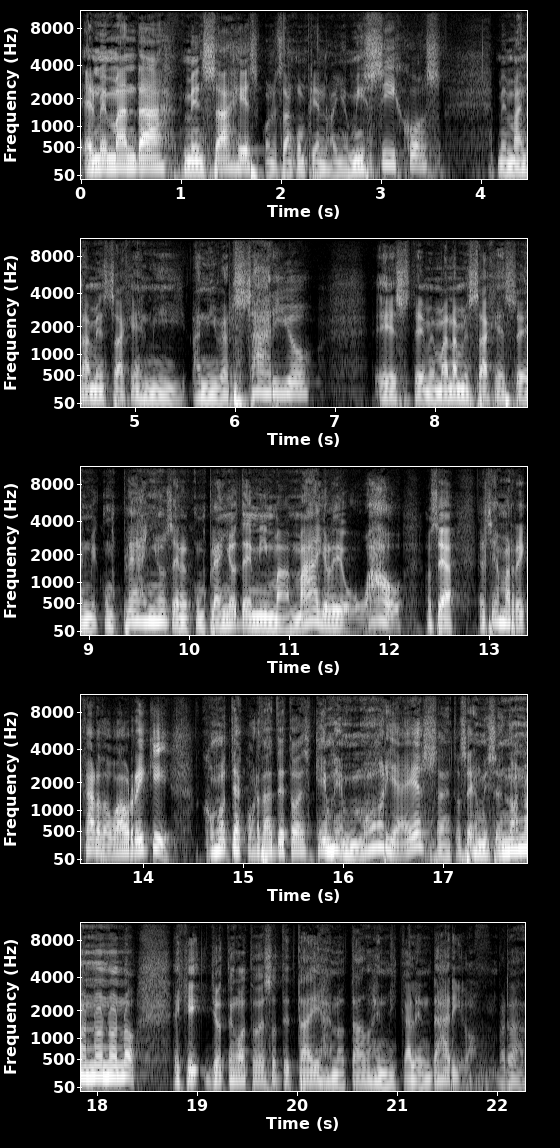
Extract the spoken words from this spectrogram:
Él me manda mensajes cuando están cumpliendo años mis hijos, me manda mensajes en mi aniversario, este, me manda mensajes en mi cumpleaños, en el cumpleaños de mi mamá. Yo le digo, wow, o sea, él se llama Ricardo, wow, Ricky, ¿cómo te acordás de todo eso? ¿Qué memoria esa? Entonces él me dice, no, no, no, no, no, es que yo tengo todos esos detalles anotados en mi calendario, ¿verdad?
